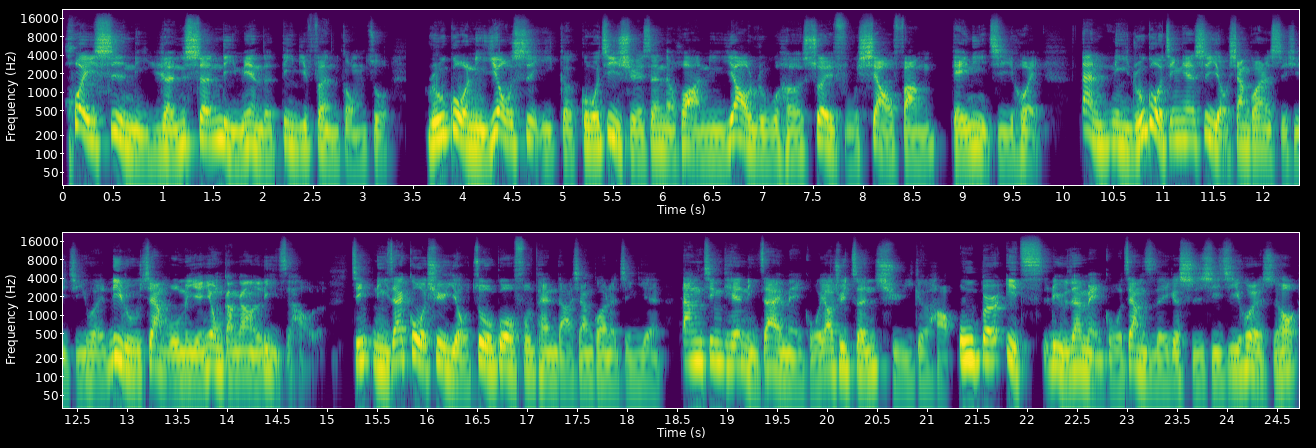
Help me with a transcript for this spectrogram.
会是你人生里面的第一份工作。如果你又是一个国际学生的话，你要如何说服校方给你机会？但你如果今天是有相关的实习机会，例如像我们沿用刚刚的例子好了，今你在过去有做过 Food Panda 相关的经验，当今天你在美国要去争取一个好 Uber Eats，例如在美国这样子的一个实习机会的时候，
